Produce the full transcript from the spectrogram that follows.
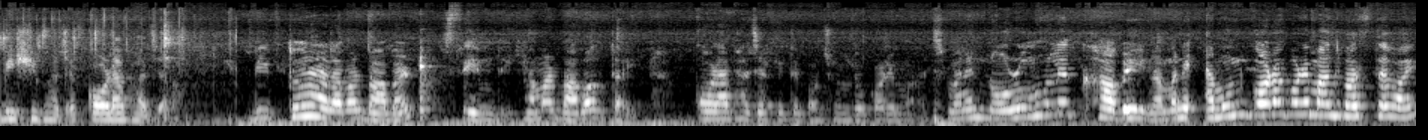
বেশি ভাজা, কড়া ভাজা। দীপ্ত আর আমার বাবার সেম দেখি। আমার বাবাও তাই। কড়া ভাজা খেতে পছন্দ করে মাছ। মানে নরম হলে খাবেই না। মানে এমন কড়া করে মাছ ভাজতে হয়,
